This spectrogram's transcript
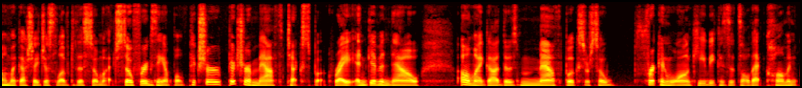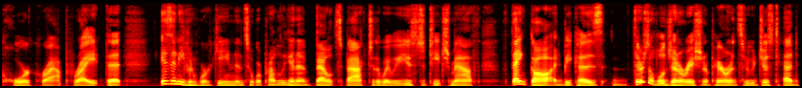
oh my gosh, I just loved this so much. So for example, picture picture a math textbook, right? And given now, oh my God, those math books are so freaking wonky because it's all that common core crap, right? That isn't even working. And so we're probably going to bounce back to the way we used to teach math. Thank God, because there's a whole generation of parents who just had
